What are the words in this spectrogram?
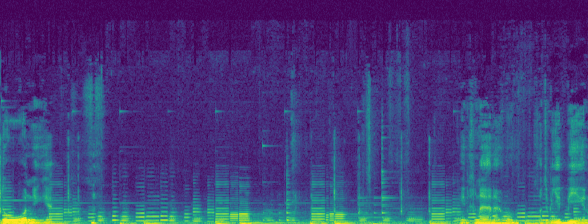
โดนอย่างเงี้ยเห็นข้างหน้านะครับผมเขาจะไปยึดบีกัน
